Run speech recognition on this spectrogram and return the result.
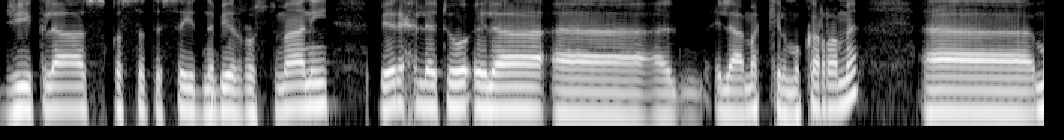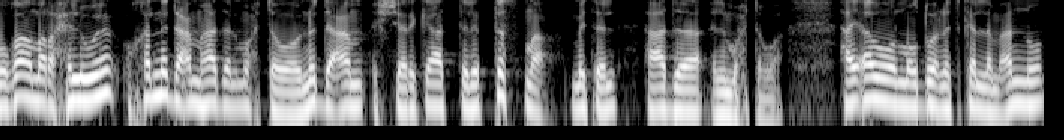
G-Class قصة السيد نبيل الرستماني برحلته إلى آه إلى مكة المكرمة. آه مغامرة حلوة وخلينا ندعم هذا المحتوى وندعم الشركات اللي بتصنع مثل هذا المحتوى. هاي أول موضوع نتكلم عنه.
